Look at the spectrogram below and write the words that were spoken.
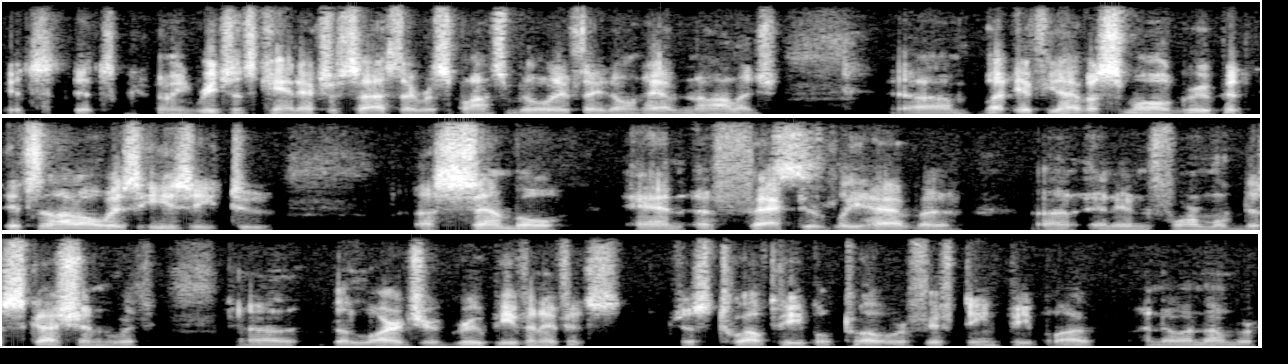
it's it's I mean regents can't exercise their responsibility if they don't have knowledge. Um, but if you have a small group, it, it's not always easy to assemble and effectively have a, uh, an informal discussion with uh, the larger group, even if it's just 12 people, 12 or 15 people. I, I know a number of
